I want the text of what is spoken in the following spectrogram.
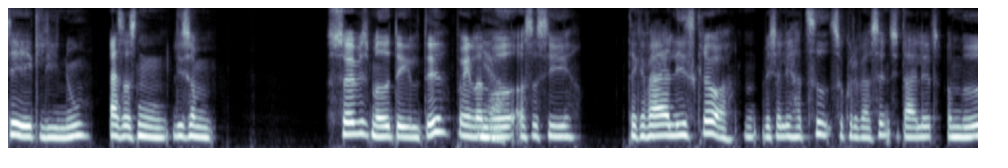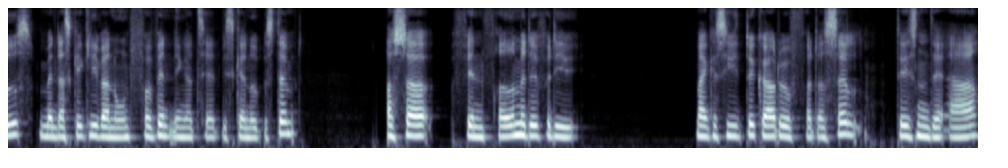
Det er ikke lige nu. Altså sådan ligesom servicemeddele det på en eller anden Ja. måde, og så sige, det kan være, at jeg lige skriver, hvis jeg lige har tid, så kunne det være sindssygt dejligt at mødes, men der skal ikke lige være nogen forventninger til, at vi skal noget bestemt. Og så finde fred med det, fordi man kan sige, det gør du for dig selv. Det er sådan, det er.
